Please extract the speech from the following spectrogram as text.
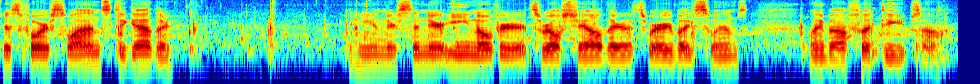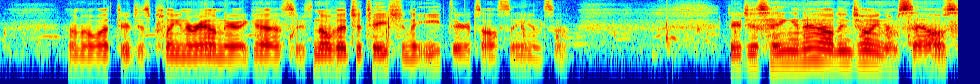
just four swans together. And they're sitting there eating over, it's real shell there, that's where everybody swims. Only about a foot deep, so I don't know what, they're just playing around there, I guess. There's no vegetation to eat there, it's all sand, so they're just hanging out, enjoying themselves.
